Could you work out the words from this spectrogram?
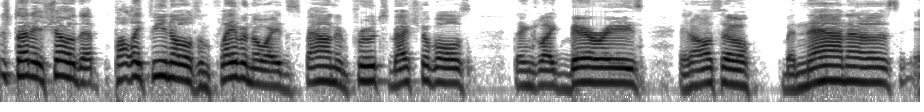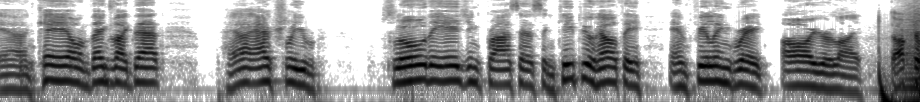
Studies show that polyphenols and flavonoids found in fruits, vegetables, things like berries, and also bananas and kale and things like that actually slow the aging process and keep you healthy and feeling great all your life. Dr.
